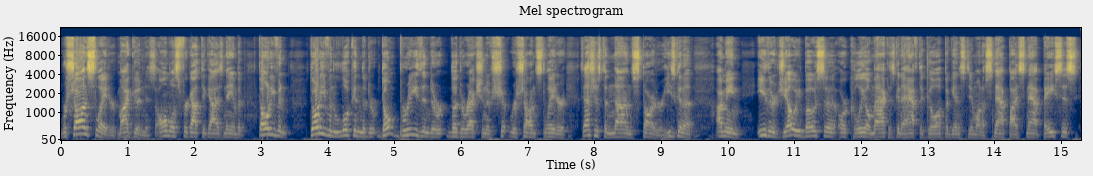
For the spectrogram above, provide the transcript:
Rashawn Slater, my goodness, almost forgot the guy's name, but don't even don't even look in the don't breathe into the direction of Rashawn Slater. That's just a non-starter. He's gonna. I mean, either Joey Bosa or Khalil Mack is gonna have to go up against him on a snap-by-snap basis.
